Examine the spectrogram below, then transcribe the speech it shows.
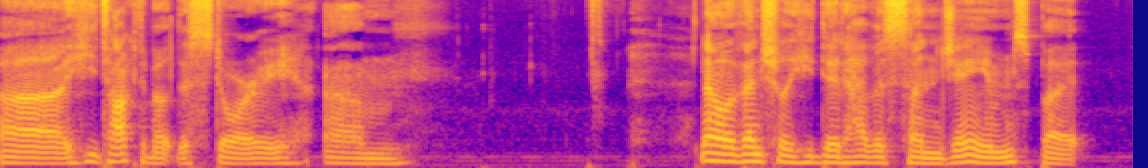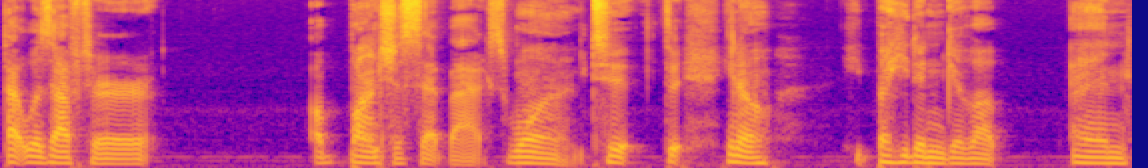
uh, he talked about this story. Um, now, eventually, he did have his son James, but that was after a bunch of setbacks. One, two, three. You know, he, but he didn't give up, and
